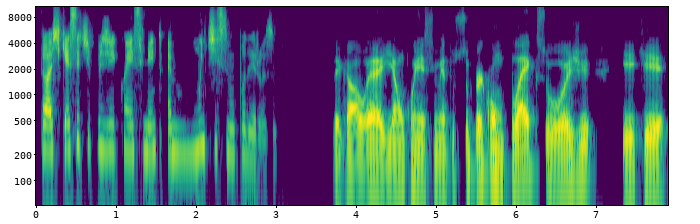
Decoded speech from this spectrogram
Então, acho que esse tipo de conhecimento é muitíssimo poderoso. Legal, é, e é um conhecimento super complexo hoje e que,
